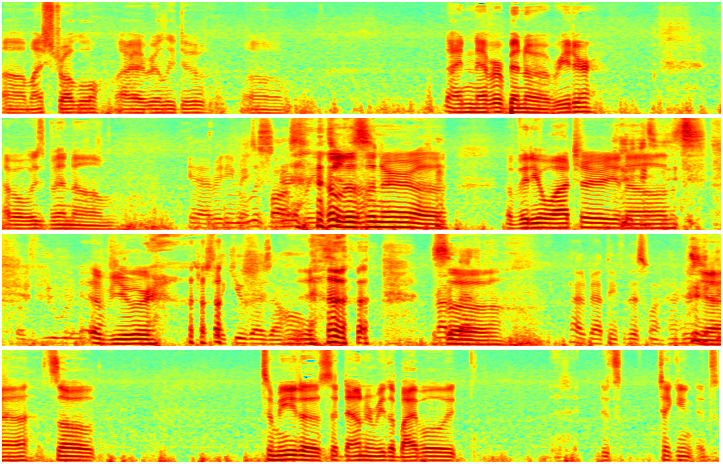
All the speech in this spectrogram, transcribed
Um, I struggle. I really do. Um, I never been a reader. I've always been um, Yeah, reading A makes you fall listener. asleep. a listener, uh, a video watcher. You know, A viewer, a viewer. just like you guys at home. Not a so Not a bad thing for this one. huh? yeah. So to me, to sit down and read the Bible, it, it's taking it's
